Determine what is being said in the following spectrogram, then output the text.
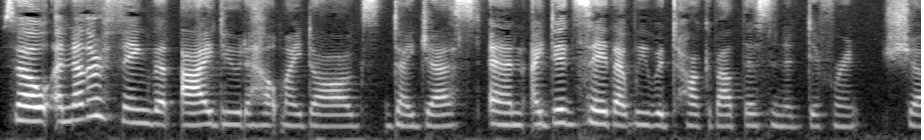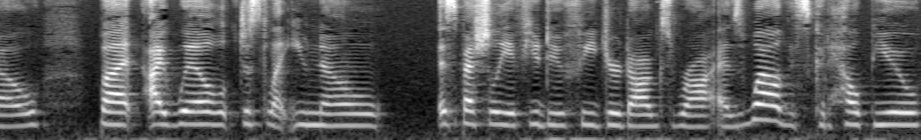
So, another thing that I do to help my dogs digest, and I did say that we would talk about this in a different show, but I will just let you know especially if you do feed your dogs raw as well. This could help you.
